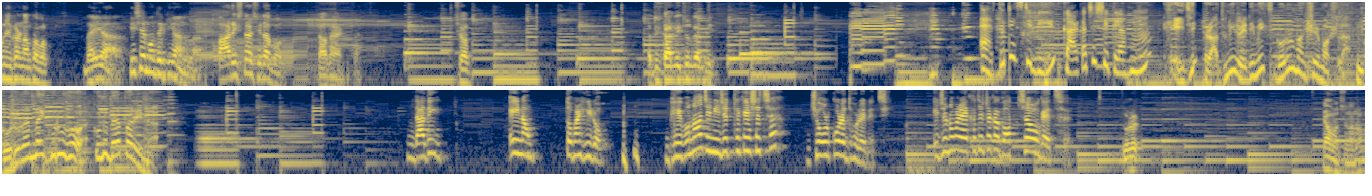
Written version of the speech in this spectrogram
উনিশ ঘরের নামটা বল। ভাইয়া কিসের মধ্যে কি আনলা পারিস না সেটা বল। দাদা একটা। চল। তুই কাটবি চুল কাটবি? এত টেস্টি বিফ কার কাছে শিখলাম হুম? এই যে রাধুনি রেডিমিক্স গরুর মাংসের মশলা। গরু রান্নায় গুরু হওয়া কোনো ব্যাপারই না। দাদি এই নাও তোমার হিরো ভেবো না যে নিজের থেকে এসেছে জোর করে ধরে এনেছি। এই জন্য আমার এক হাজার টাকা গচ্চাও গেছে। কেমন আছো নানু?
